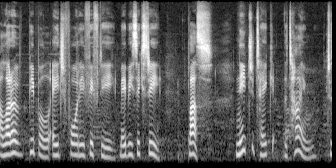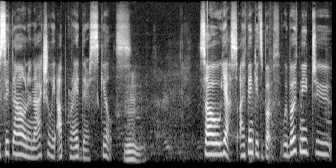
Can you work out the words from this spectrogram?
a lot of people aged 40, 50, maybe 60 plus need to take the time to sit down and actually upgrade their skills. Mm. So yes, I think it's both. We both need to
